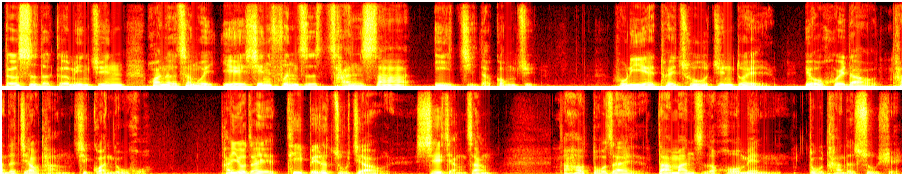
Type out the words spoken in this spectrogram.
德式的革命军反而成为野心分子残杀异己的工具。傅利叶退出军队，又回到他的教堂去管炉火，他又在替别的主教写讲章，然后躲在大幔子的后面读他的数学。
